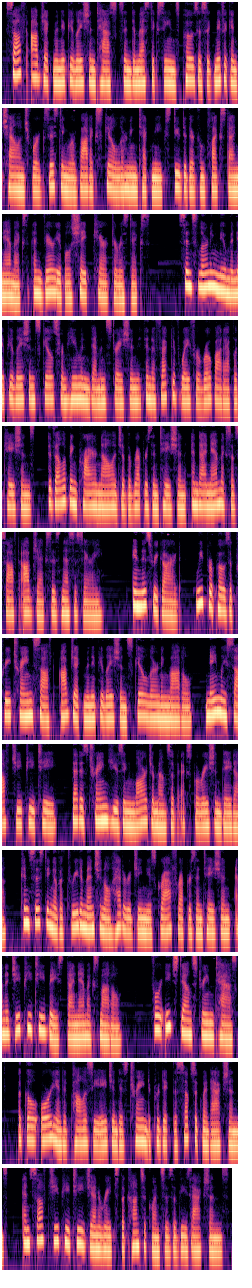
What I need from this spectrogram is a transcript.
Soft object manipulation tasks in domestic scenes pose a significant challenge for existing robotic skill learning techniques due to their complex dynamics and variable shape characteristics. Since learning new manipulation skills from human demonstration is an effective way for robot applications, developing prior knowledge of the representation and dynamics of soft objects is necessary. In this regard, we propose a pre trained soft object manipulation skill learning model, namely SoftGPT, that is trained using large amounts of exploration data, consisting of a three dimensional heterogeneous graph representation and a GPT based dynamics model. For each downstream task, a goal oriented policy agent is trained to predict the subsequent actions, and SoftGPT generates the consequences of these actions.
